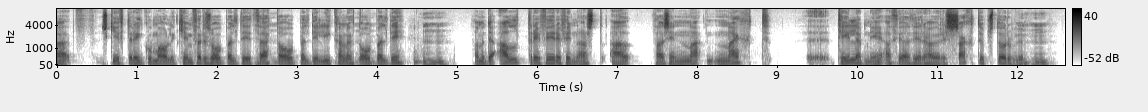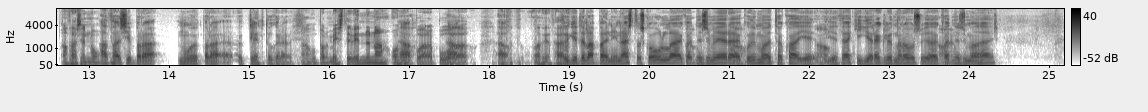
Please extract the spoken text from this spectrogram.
skiptir einhver máli. Kemferðisofbeldi, þetta ofbeldi líkanlegt ofbeldi það myndi aldrei fyrirfinnast að það sé næ, nægt uh, tilefni að því að þér hafa verið sagt upp störfum mm. að það sé nóg. að það sé bara, nú er bara glemt og grafið Já, þú bara misti vinnuna og Já. það búið að búa Já. að, að, að þú getur labbað inn í næsta skóla eða hvernig sem er eða guðma auðvitað hvað, ég, ég þekki ekki reglurnar á þessu eða hvernig sem að það er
